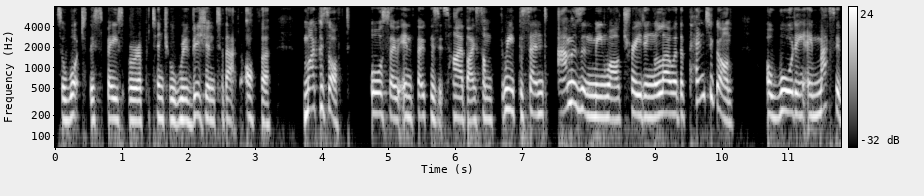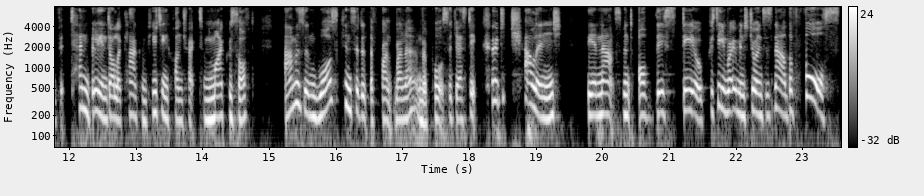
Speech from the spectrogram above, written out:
So watch this space for a potential revision to that offer. Microsoft also in focus. It's higher by some 3%. Amazon, meanwhile, trading lower. The Pentagon awarding a massive $10 billion cloud computing contract to Microsoft. Amazon was considered the front runner, and reports suggest it could challenge the announcement of this deal. Christine Romans joins us now. The force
